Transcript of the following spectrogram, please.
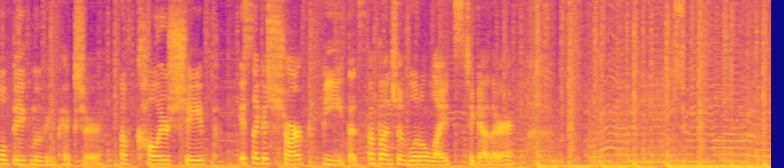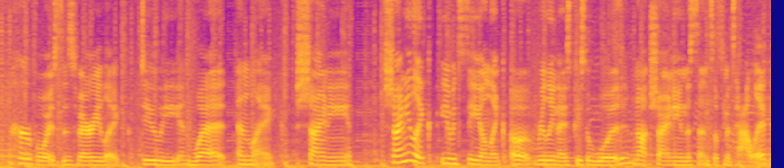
Whole big moving picture of color, shape. It's like a sharp beat that's a bunch of little lights together. Her voice is very like dewy and wet and like shiny. Shiny like you would see on like a really nice piece of wood, not shiny in the sense of metallic.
